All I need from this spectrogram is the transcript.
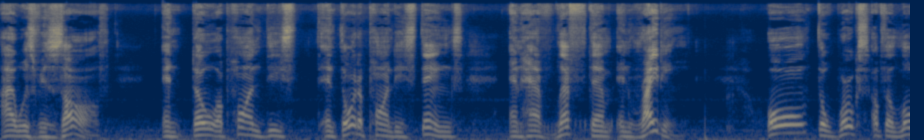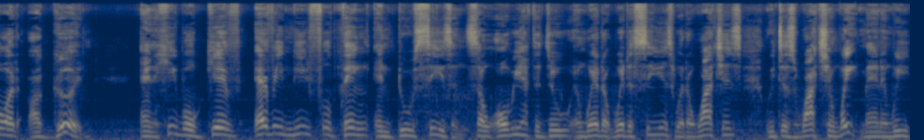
I was resolved and though upon these and thought upon these things and have left them in writing. All the works of the lord are good and he will give every needful thing in due season. So all we have to do and where the where the sea is where the watch is we just watch and wait man. And we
